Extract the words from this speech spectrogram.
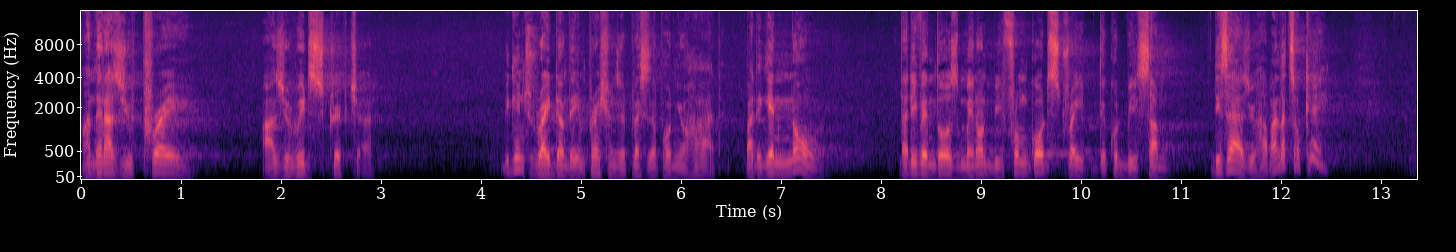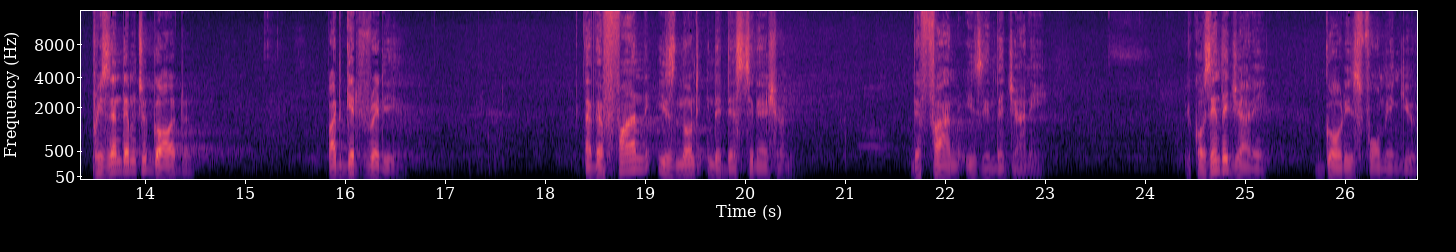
And then as you pray, as you read scripture, begin to write down the impressions it places upon your heart. But again, know that even those may not be from God straight. There could be some desires you have, and that's okay. Present them to God, but get ready that the fun is not in the destination, the fun is in the journey. Because in the journey, God is forming you,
